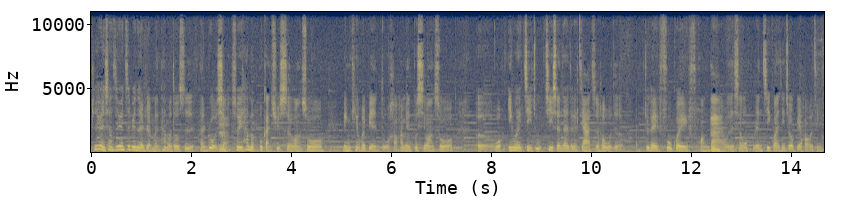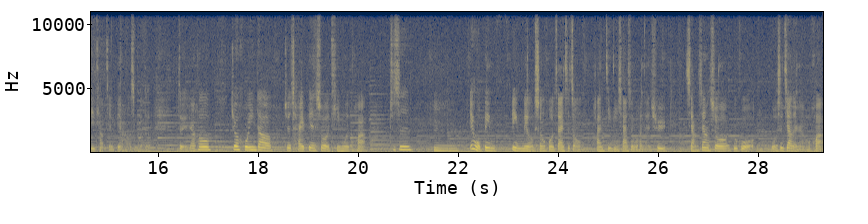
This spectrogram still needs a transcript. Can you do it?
就有点像是因为这边的人们，他们都是很弱小，嗯所以他们不敢去奢望说明天会变得多好，他们也不希望说，呃，我因为寄住寄生在这个家之后，我的就可以富贵黄大，嗯我的生活人际关系就变好，我经济条件变好什么的。对，然后就呼应到就是柴片说的题目的话，就是嗯，因为我并并没有生活在这种环境底下，所以我很难去想象说，如果我是这样的人的话，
